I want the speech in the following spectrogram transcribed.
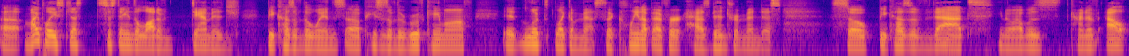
Uh, my place just sustained a lot of damage because of the winds. Uh, pieces of the roof came off. It looked like a mess. The cleanup effort has been tremendous. So, because of that, you know, I was kind of out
